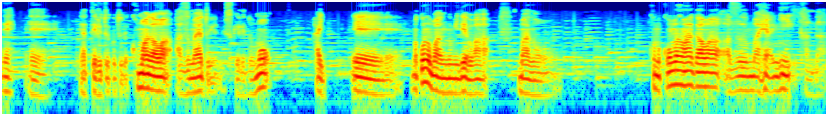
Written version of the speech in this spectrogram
ね、えー、やってるということで、駒川あずま屋というんですけれども、はい。えー、まあ、この番組では、まあ、あの、この駒川あずま屋に、噛んだ。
